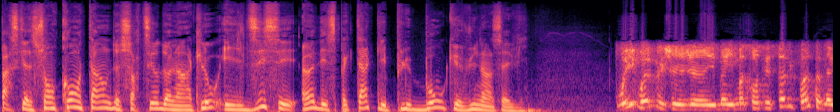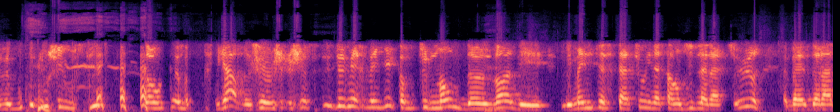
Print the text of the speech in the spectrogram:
parce qu'elles sont contentes de sortir de l'enclos et il dit c'est un des spectacles les plus beaux qu'il a vu dans sa vie. Oui, oui, mais je, je, il m'a conté ça une fois, ça m'avait beaucoup touché aussi. Donc, euh, regarde, je, suis émerveillé comme tout le monde devant les, les manifestations inattendues de la nature, eh ben, de la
